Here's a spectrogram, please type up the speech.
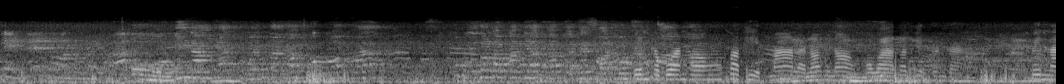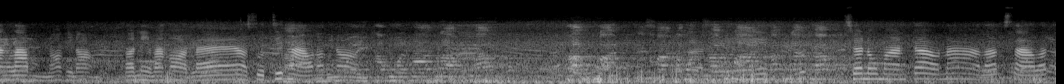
เคแน่นอนเลยนะคะโอ้โห นี่นางยักษ์สวยมากครับขอบคุณครับขอบคุณต้อนรับนางยักษ์ครับจากเทศบาลตำบลเป็นขบวนของประเภทมาแหละเนาะพี่น้อง เพราะว่าประเภทเป็นการ เป็นนางรำเนาะพี่น้อง ตอนนี้มาหอดแล้ว สุดที่ขาเนาะพี่น้องขบวนนางรำครับทางฝันเทศบาลตำบลชานุมานครับนะครับชนมานก้าวหน้ารักษาวัฒ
